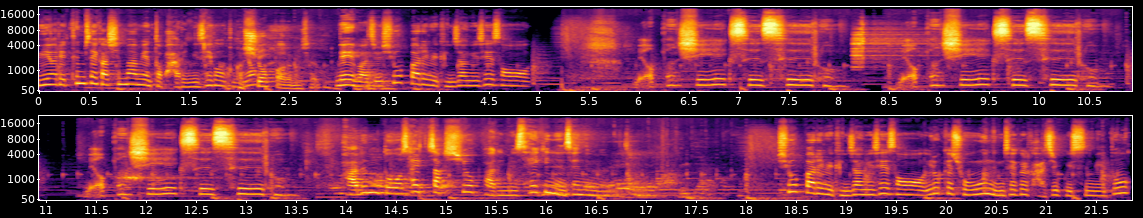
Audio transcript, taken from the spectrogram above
위아래 틈새가 심하면 더 발음이 세거든요. 아까 시옷 발음이 세다. 네, 맞아요. 시옷 발음이 굉장히 세서 몇 번씩 스스로 몇 번씩 스스로 몇 번씩 스스로 발음도 살짝 시옷 발음이 세기는 세는 겁니다. 시옷 발음이 굉장히 세서 이렇게 좋은 음색을 가지고 있음에도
